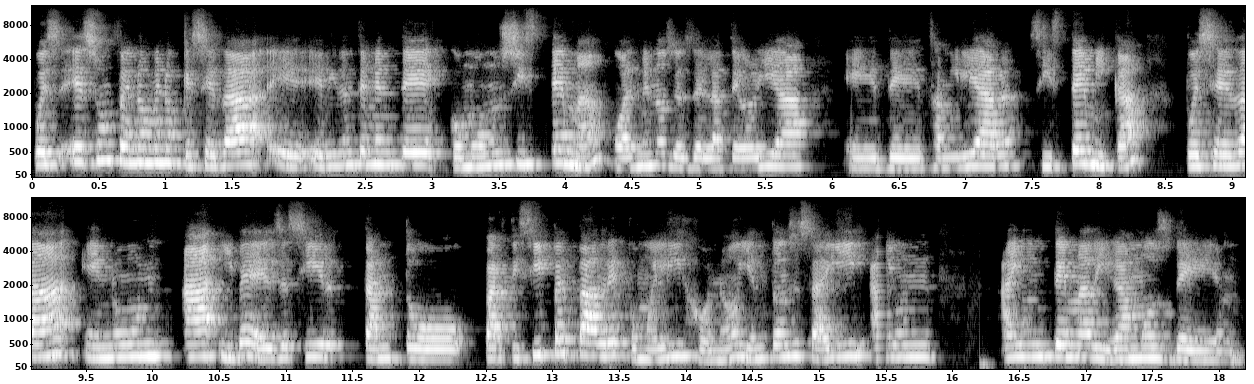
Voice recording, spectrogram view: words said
pues es un fenómeno que se da eh, evidentemente como un sistema, o al menos desde la teoría eh, de familiar sistémica, pues se da en un A y B, es decir, tanto participa el padre como el hijo, ¿no? Y entonces ahí hay un, hay un tema, digamos, de,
